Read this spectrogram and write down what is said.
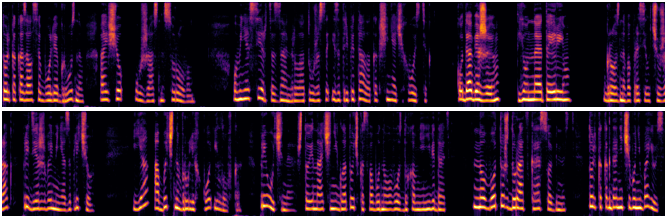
только казался более грузным, а еще ужасно суровым. У меня сердце замерло от ужаса и затрепетало, как щенячий хвостик. «Куда бежим?» «Юная Тейрим!» — грозно вопросил чужак, придерживая меня за плечо. Я обычно вру легко и ловко, приученная, что иначе ни глоточка свободного воздуха мне не видать. Но вот уж дурацкая особенность, только когда ничего не боюсь,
